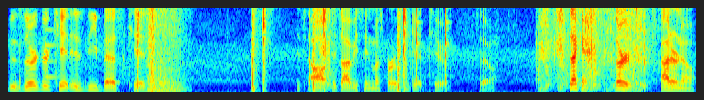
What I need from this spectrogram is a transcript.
Berserker kit is the best kit. It's it's obviously the most broken kit too. So second, third, I don't know.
